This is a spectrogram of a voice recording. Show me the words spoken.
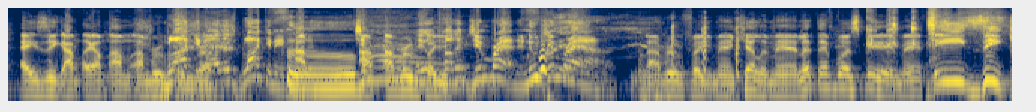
hey Zeke, I'm I'm I'm, I'm rooting blocking for you, bro. all this blocking it. I'm, I'm, I'm rooting for you. They gonna call him Jim Brown, the new Jim Brown. I'm rooting for you, man. Kellen, man. Let that boy spin, man. Feed Zeke.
